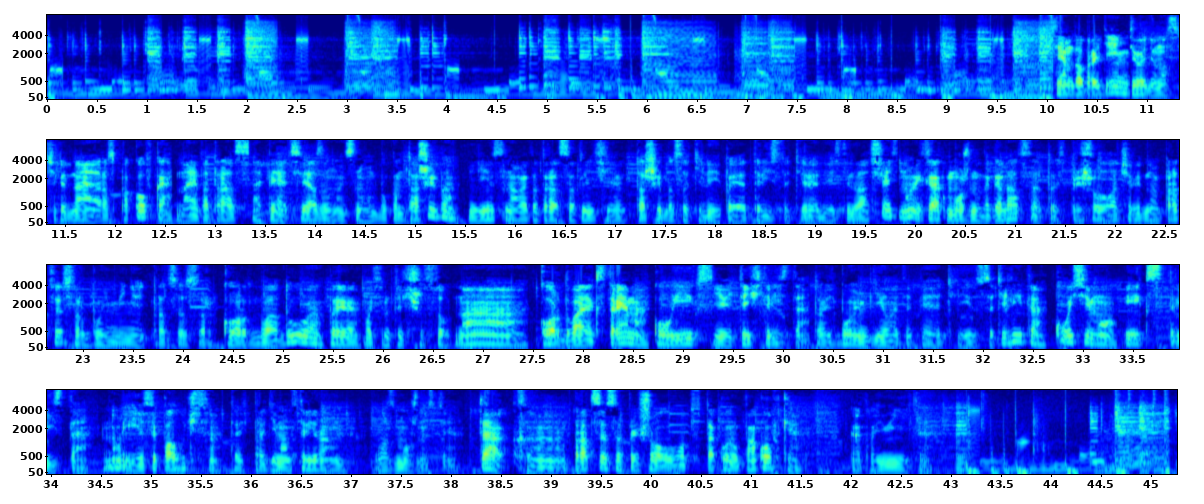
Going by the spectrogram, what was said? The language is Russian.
thank you. Всем добрый день! Сегодня у нас очередная распаковка. На этот раз опять связанная с ноутбуком Toshiba. Единственное в этот раз отличие Toshiba Satellite P300-226. Ну и как можно догадаться, то есть пришел очередной процессор. Будем менять процессор Core 2 Duo P8600 на Core 2 Extreme QX 9300. То есть будем делать опять из сателлита Cosimo X300. Ну и если получится, то есть продемонстрируем возможности. Так, э, процессор пришел вот в такой упаковке, как вы видите.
